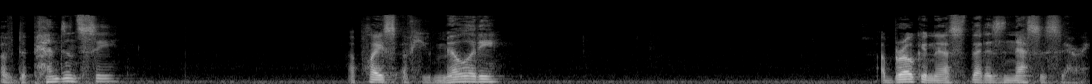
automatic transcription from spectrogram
of dependency, a place of humility, a brokenness that is necessary.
